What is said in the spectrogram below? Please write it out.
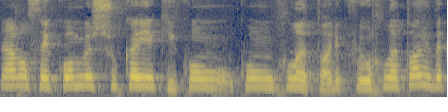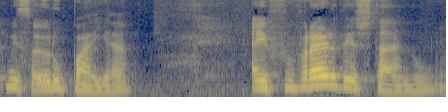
não, não sei como, mas choquei aqui com, com um relatório, que foi o relatório da Comissão Europeia, em fevereiro deste ano, uhum.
